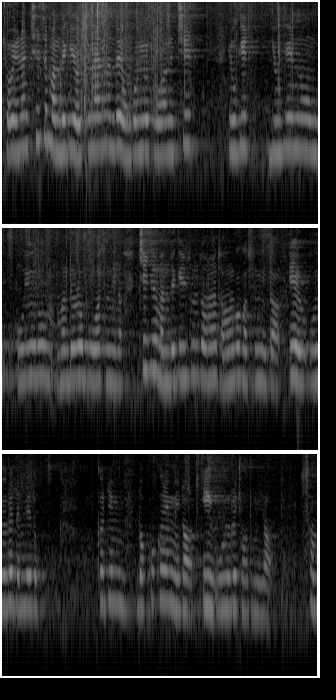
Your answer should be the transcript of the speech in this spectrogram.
저희는 치즈 만들기 열심히 했는데 영광이가 좋아하는 치 유기 유기농 우유로 만들어 보았습니다. 치즈 만들기 순서는 다음과 같습니다. 1. 우유를 냄비에 넣, 끓임, 넣고 끓입니다. 2. 우유를 저어줍니다. 3.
